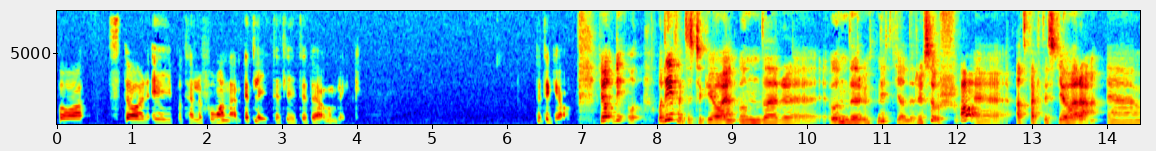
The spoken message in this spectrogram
på stör ej på telefonen ett litet, litet ögonblick. Det tycker jag. Ja, det, och- det faktiskt tycker jag är en under, underutnyttjad resurs. Ja. Eh, att faktiskt göra. Eh,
